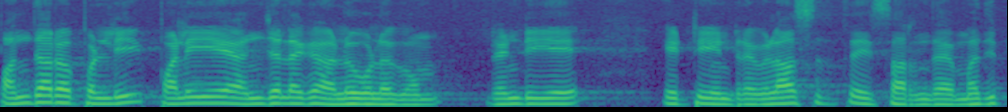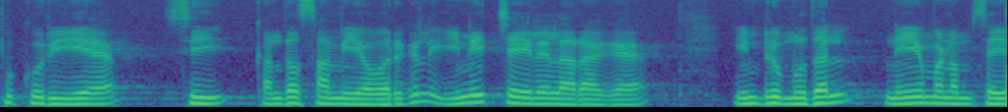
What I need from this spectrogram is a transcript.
பந்தாரப்பள்ளி பழைய அஞ்சலக அலுவலகம் ரெண்டு ஏ எட்டு என்ற விலாசத்தை சார்ந்த மதிப்புக்குரிய சி கந்தசாமி அவர்கள் இணைச் செயலாளராக இன்று முதல் நியமனம் செய்ய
